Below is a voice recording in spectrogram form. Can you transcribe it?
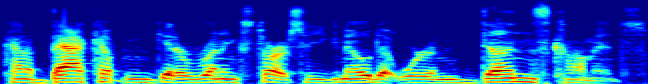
kind of back up and get a running start so you know that we're in Dunn's comments.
